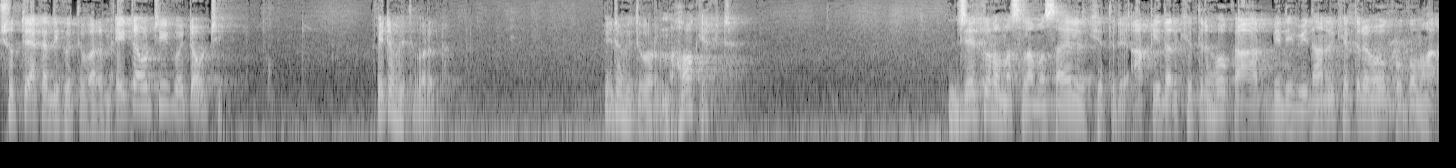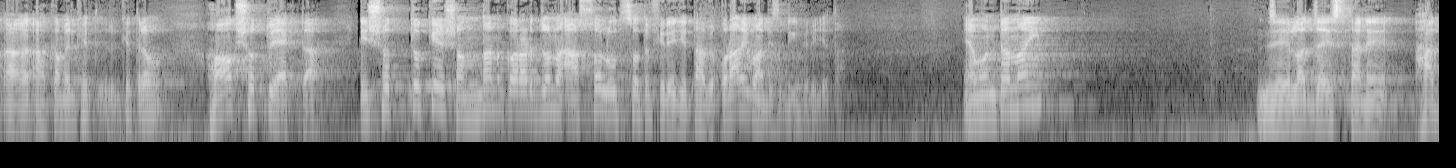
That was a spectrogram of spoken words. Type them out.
সত্য একাধিক হতে পারে না। এটাও ঠিক, ওইটাও ঠিক। এটা হইতে পারে না। এটা হইতে পারে না। হক একটা। যে কোনো মাসলা মাসাইলের ক্ষেত্রে, আকিদার ক্ষেত্রে হোক আর বিধি বিধানের ক্ষেত্রে হোক, হুকুম হাকামের ক্ষেত্রে হোক, হক সত্য একটা। এই সত্যকে সন্ধান করার জন্য আসল উৎসতে ফিরে যেতে হবে। কোরআন হাদিসের দিকে ফিরে যেতে এমনটা নয় যে লজ্জা স্থানে হাত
